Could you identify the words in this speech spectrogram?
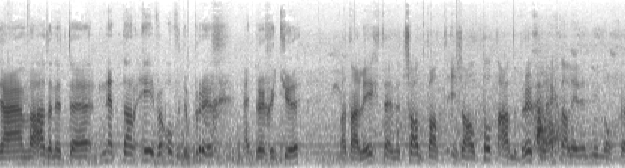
Ja, we hadden het eh, net daar even over de brug, het bruggetje wat daar ligt. En het zandpad is al tot aan de brug gelegd, alleen het moet nog eh,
